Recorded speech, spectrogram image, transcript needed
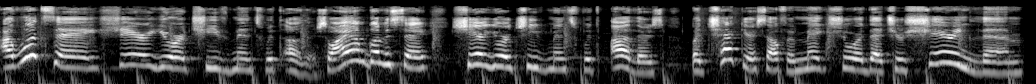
I would say share your achievements with others. So I am going to say share your achievements with others, but check yourself and make sure that you're sharing them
